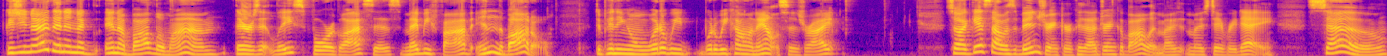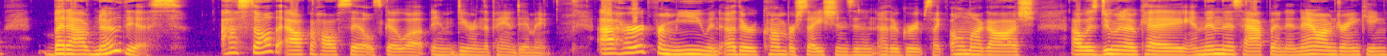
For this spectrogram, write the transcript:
Because you know that in a in a bottle of wine, there's at least 4 glasses, maybe 5 in the bottle, depending on what are we what are we calling ounces, right? So I guess I was a binge drinker because I drink a bottle most, most every day. So, but I know this. I saw the alcohol sales go up in during the pandemic. I heard from you in other conversations and in other groups like, "Oh my gosh, I was doing okay and then this happened and now I'm drinking."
